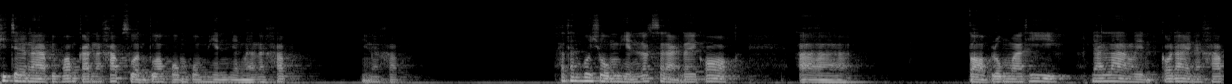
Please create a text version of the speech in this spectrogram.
พิจารณาไปพร้อมกันนะครับ ส่วนตัวผมผมเห็นอย่างนั้นนะครับ นี่นะครับ ถ้าท่านผู้ชมเห็นลักษณะใดก็ตอบลงมาที่ด้านล่างเลยก็ได้นะครับ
